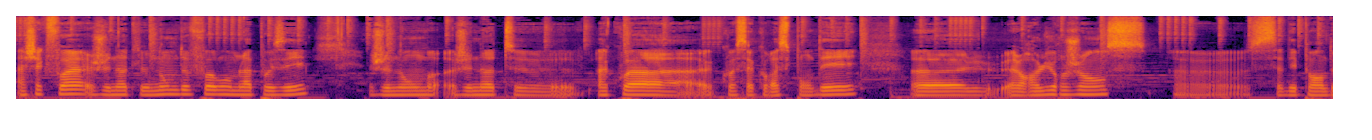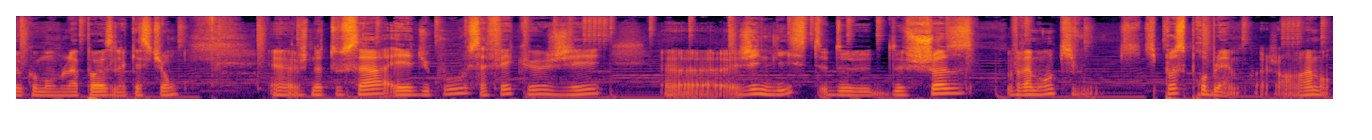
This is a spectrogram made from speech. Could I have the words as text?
à chaque fois je note le nombre de fois où on me l'a posé, je, note euh, à, quoi, ça correspondait, alors l'urgence, ça dépend de comment on me la pose la question. je note tout ça et du coup ça fait que j'ai une liste de, choses vraiment qui, qui, posent problème, quoi, genre vraiment.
